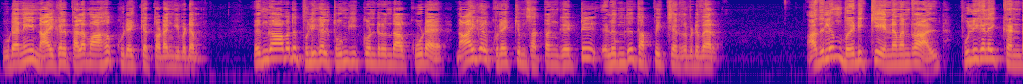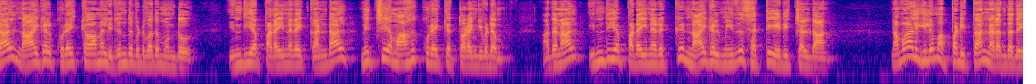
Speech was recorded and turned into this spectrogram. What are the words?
உடனே நாய்கள் பலமாக குறைக்கத் தொடங்கிவிடும். எங்காவது புலிகள் தூங்கிக் கொண்டிருந்தால் கூட நாய்கள் குறைக்கும் சத்தம் கேட்டு எழுந்து தப்பிச் சென்று விடுவர். அதிலும் வேடிக்கை என்னவென்றால் புலிகளைக் கண்டால் நாய்கள் குறைக்காமல் இருந்து விடுவதும் உண்டு. இந்திய படையினரை கண்டால் நிச்சயமாக குறைக்கத் தொடங்கிவிடும். அதனால் இந்திய படையினருக்கு நாய்கள் மீது சற்று எரிச்சல்தான் நவாலியிலும் அப்படித்தான் நடந்தது.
